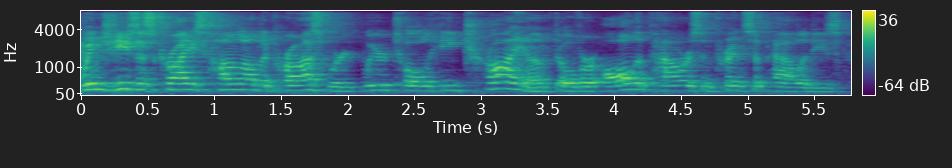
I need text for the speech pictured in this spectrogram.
When Jesus Christ hung on the cross, we're, we're told he triumphed over all the powers and principalities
